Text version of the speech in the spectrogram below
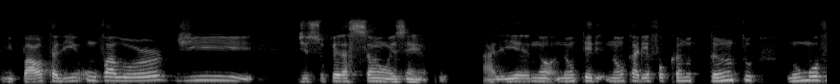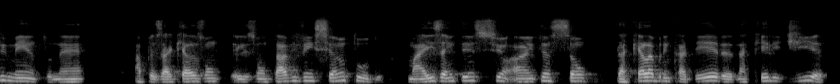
em pauta ali um valor de, de superação, exemplo. Ali não, não, ter, não estaria focando tanto no movimento, né? Apesar que elas vão, eles vão estar tá vivenciando tudo, mas a intenção, a intenção daquela brincadeira, naquele dia,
